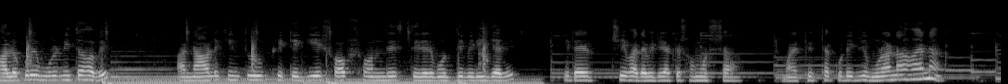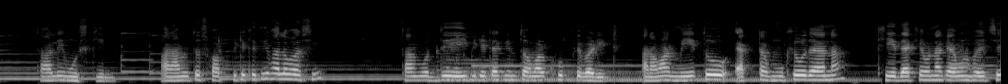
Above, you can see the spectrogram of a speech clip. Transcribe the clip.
ভালো করে মুড়ে নিতে হবে। আর না হলে কিন্তু ফেটে গিয়ে সব সন্দেশ তেলের মধ্যে বেরিয়ে যাবে। এটা হচ্ছে ভাজা পিঠের একটা সমস্যা। মানে ঠিকঠাক করে যদি মোড়া না হয় না, তাহলেই মুশকিল। আর আমি তো সব পিঠে খেতেই ভালোবাসি। তার মধ্যে এই পিঠেটা কিন্তু আমার খুব ফেভারিট আর আমার মেয়ে তো একটা মুখেও দেয় না, খেয়ে দেখেও না কেমন হয়েছে।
